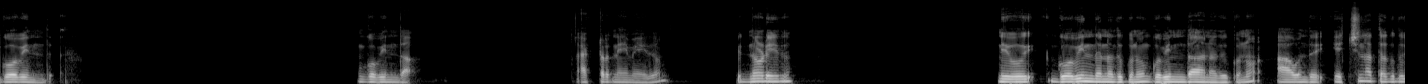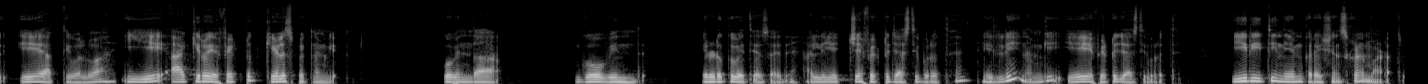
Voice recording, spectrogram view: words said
ಗೋವಿಂದ್. ಗೋವಿಂದ. ಆ್ಯಕ್ಟರ್ ನೇಮೇ ಇದು. ಇದು ನೋಡಿ ಇದು. ನೀವು ಗೋವಿಂದ ಅನ್ನೋದಕ್ಕೂ ಗೋವಿಂದ ಅನ್ನೋದಕ್ಕೂ ಆ ಒಂದು ಹೆಚ್ಚಿನ ತೆಗೆದು ಎ ಹಾಕ್ತೀವಲ್ವಾ? ಈ ಎ ಹಾಕಿರೋ ಎಫೆಕ್ಟ್ ಕೇಳಿಸ್ಬೇಕು ನಮಗೆ. ಗೋವಿಂದ, ಗೋವಿಂದ್ ಎರಡಕ್ಕೂ ವ್ಯತ್ಯಾಸ ಇದೆ. ಅಲ್ಲಿ ಎಚ್ ಎಫೆಕ್ಟ್ ಜಾಸ್ತಿ ಬರುತ್ತೆ, ಇಲ್ಲಿ ನಮಗೆ ಎ ಎಫೆಕ್ಟ್ ಜಾಸ್ತಿ ಬರುತ್ತೆ. ಈ ರೀತಿ ನೇಮ್ ಕರೆಕ್ಷನ್ಸ್ಗಳು ಮಾಡೋದು.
